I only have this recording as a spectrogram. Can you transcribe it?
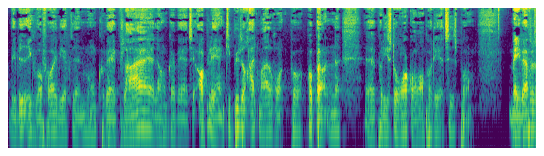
Vi ved ikke hvorfor i virkeligheden. Hun kunne være i pleje, eller hun kan være til oplæring. De bytter ret meget rundt på, på børnene øh, på de store gårde på det her tidspunkt. Men i hvert fald,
